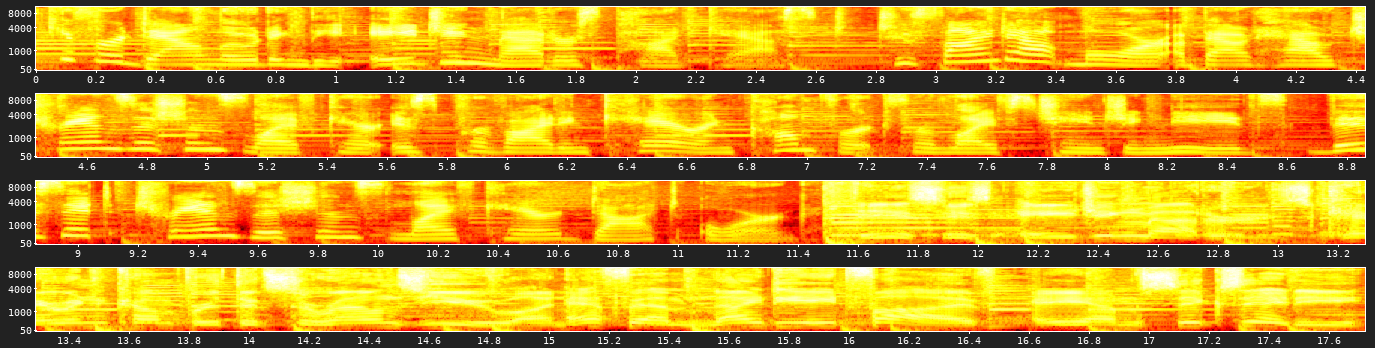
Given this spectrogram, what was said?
Thank you for downloading the Aging Matters podcast. To find out more about how Transitions Life Care is providing care and comfort for life's changing needs, visit transitionslifecare.org. This is Aging Matters, care and comfort that surrounds you on FM 98.5, AM 680,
